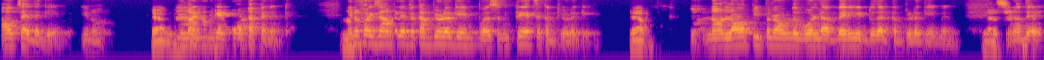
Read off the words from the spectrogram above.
outside the game, you know, Yeah. you might not get caught up in it. You Mm. know, for example, if a computer game person creates a computer game, Yeah. now a lot of people around the world are very into that computer game and Yes. you know they're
